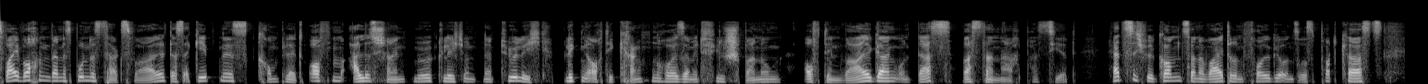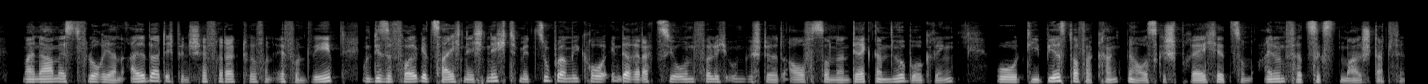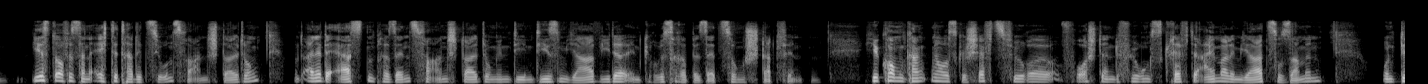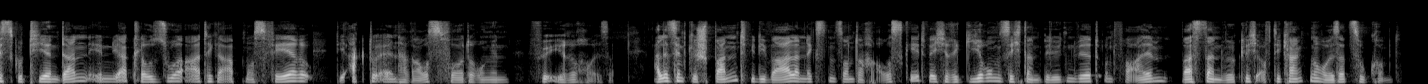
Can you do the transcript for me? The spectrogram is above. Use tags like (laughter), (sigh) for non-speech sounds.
zwei Wochen dann ist Bundestagswahl, das Ergebnis komplett offen, alles scheint möglich und natürlich blicken auch die Krankenhäuser mit viel Spannung auf den Wahlgang und das, was danach passiert. Herzlich willkommen zu einer weiteren Folge unseres Podcasts. Mein Name ist Florian Albert, ich bin Chefredakteur von F&W und diese Folge zeichne ich nicht mit Supermikro in der Redaktion völlig ungestört auf, sondern direkt am Nürburgring, wo die Biersdorfer Krankenhausgespräche zum 41. Mal stattfinden. Biersdorf ist eine echte Traditionsveranstaltung und eine der ersten Präsenzveranstaltungen, die in diesem Jahr wieder in größerer Besetzung stattfinden. Hier kommen Krankenhausgeschäftsführer, Vorstände, Führungskräfte einmal im Jahr zusammen und diskutieren dann in ja, klausurartiger Atmosphäre die aktuellen Herausforderungen für ihre Häuser. Alle sind gespannt, wie die Wahl am nächsten Sonntag ausgeht, welche Regierung sich dann bilden wird und vor allem, was dann wirklich auf die Krankenhäuser zukommt.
